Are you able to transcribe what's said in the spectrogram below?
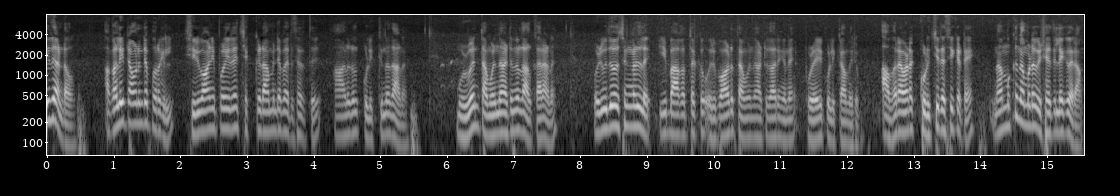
ഇത് കണ്ടോ? അകളി ടൗണിന്റെ പുറകിൽ ശിരുവാണിപ്പുഴയിലെ ചെക്ക് ഡാമിന്റെ പരിസരത്ത് ആളുകൾ കുളിക്കുന്നതാണ്. മുഴുവൻ തമിഴ്നാട്ടിൽ നിന്നുള്ള ആൾക്കാരാണ്. ഒഴിവ് ദിവസങ്ങളിൽ ഈ ഭാഗത്തൊക്കെ ഒരുപാട് തമിഴ്നാട്ടുകാർ ഇങ്ങനെ പുഴയിൽ കുളിക്കാൻ വരും. അവരവിടെ കുളിച്ച് രസിക്കട്ടെ. നമുക്ക് നമ്മുടെ വിഷയത്തിലേക്ക് വരാം.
